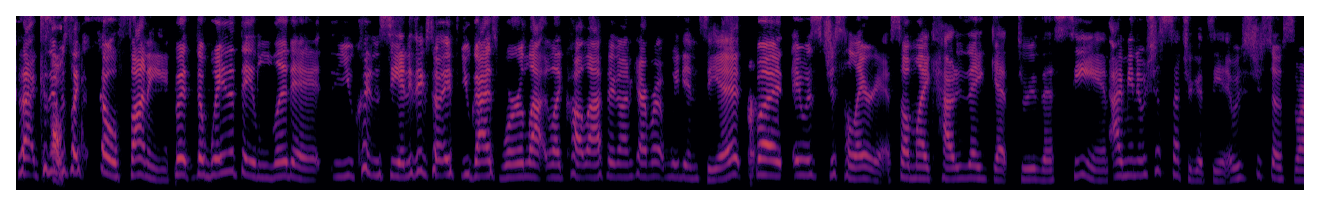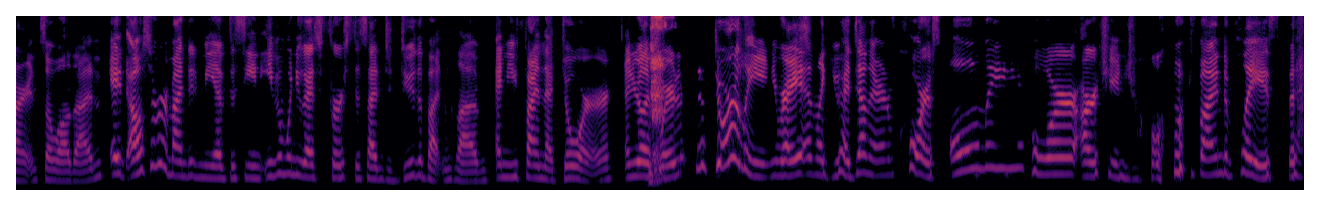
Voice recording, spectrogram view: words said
because it Oh. was like so funny. But the way that they lit it, you couldn't see anything. So if you guys were la- like caught laughing on camera, we didn't see it, but it was just hilarious. So I'm like, how did they get through this scene? I mean, it was just such a good scene. It was just so smart and so well done. It also reminded me of the scene even when you guys first decided to do the Button Club and you find that door and you're like, where does this door lead? Right? And like you head down there, and of course, only poor Archie and Joel would find a place that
